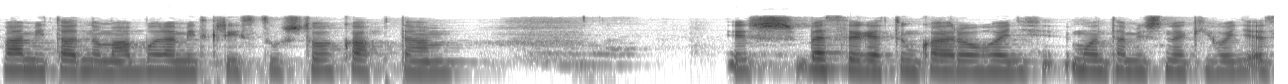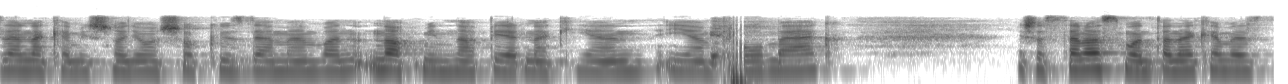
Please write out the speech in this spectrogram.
valamit adnom abból, amit Krisztustól kaptam. és beszélgettünk arról, hogy mondtam is neki, hogy ezzel nekem is nagyon sok küzdelmem van, nap mint nap érnek ilyen, ilyen próbák, és aztán azt mondta nekem, ezt,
